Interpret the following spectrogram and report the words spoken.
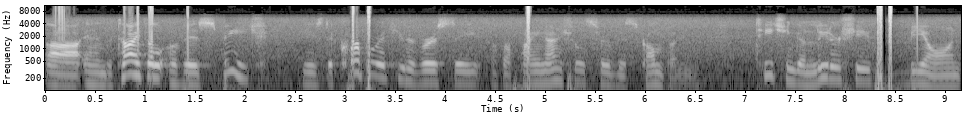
Uh, and the title of his speech is the corporate university of a financial service company teaching on leadership beyond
